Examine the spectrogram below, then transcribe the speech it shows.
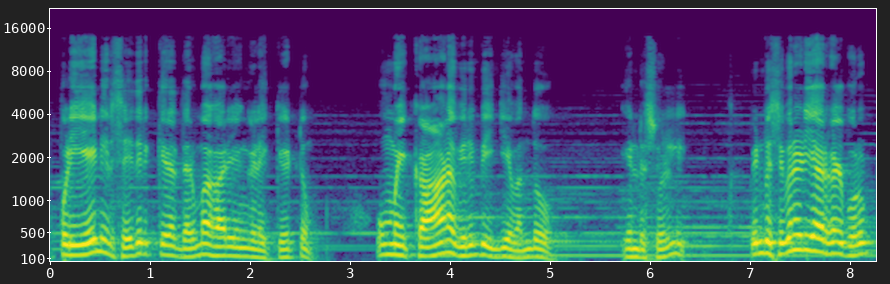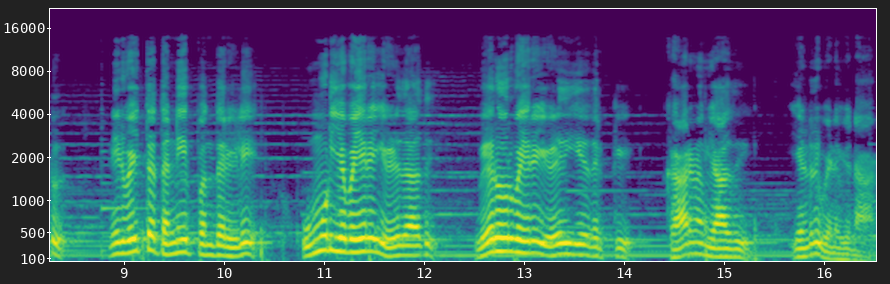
அப்படியே நீர் செய்திருக்கிற தர்ம காரியங்களை கேட்டும் உம்மை காண விரும்பி இங்கே வந்தோம் என்று சொல்லி பின்பு சிவனடியார்கள் பொருட்டு நீர் வைத்த தண்ணீர் பந்தரிலே உம்முடைய பெயரை எழுதாது வேறொரு பெயரை எழுதியதற்கு காரணம் யாது? என்று வினவினார்.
